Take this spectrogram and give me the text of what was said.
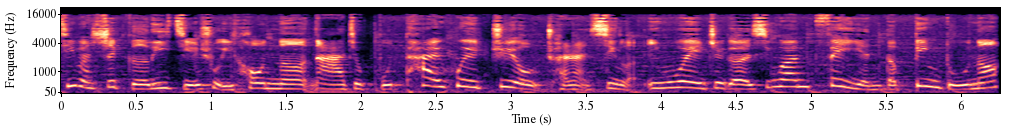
基本是隔离结束以后呢，那就不太会具有传染性了。因为这个新冠肺炎的病毒呢，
